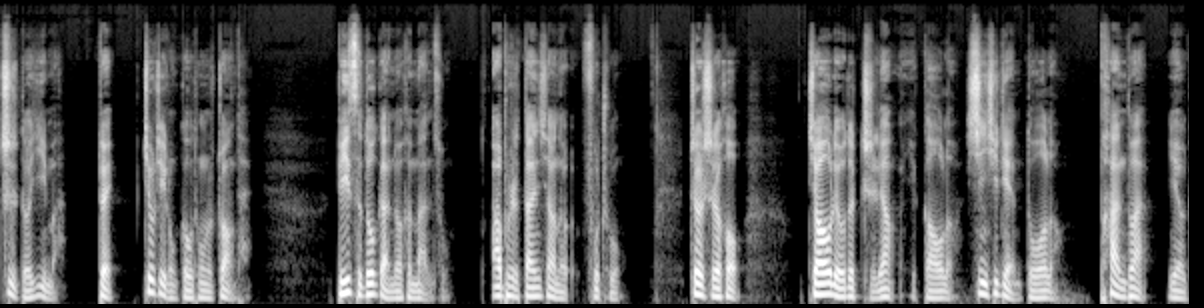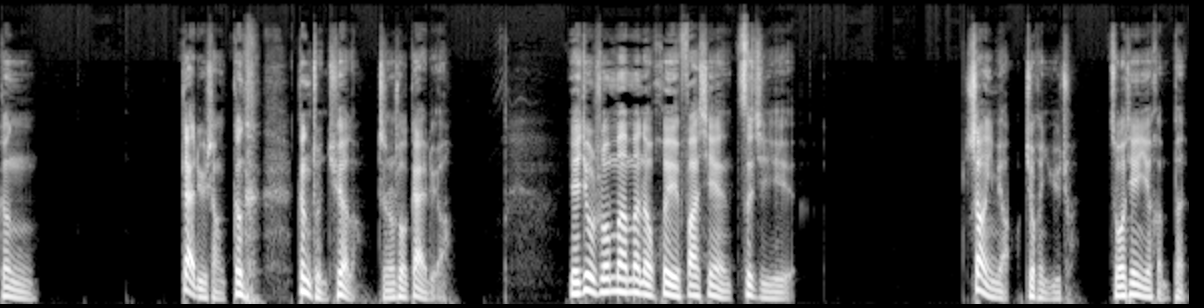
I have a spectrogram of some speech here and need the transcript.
志得意满。就这种沟通的状态，彼此都感到很满足，而不是单向的付出。这时候交流的质量也高了，信息点多了，判断也更。概率上更更准确了，只能说概率啊。也就是说，慢慢的会发现自己上一秒就很愚蠢，昨天也很笨，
